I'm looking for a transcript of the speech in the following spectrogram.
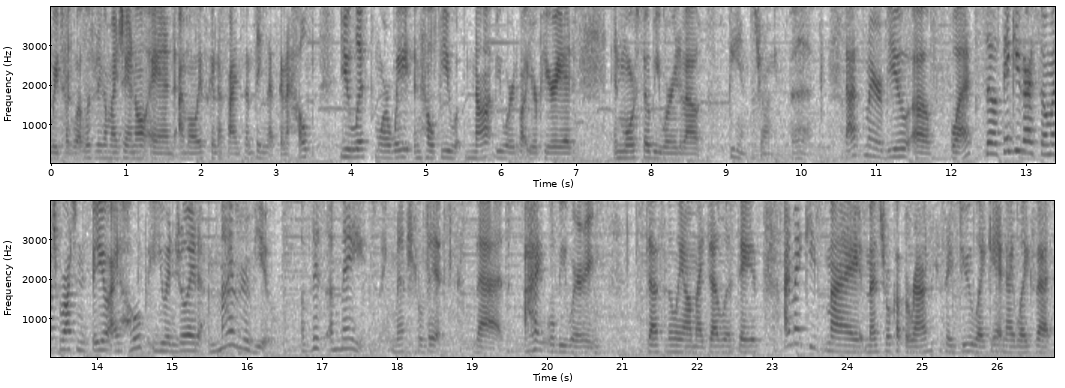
we talk about lifting on my channel and I'm always gonna find something that's gonna help you lift more weight and help you not be worried about your period and more so be worried about being strong as fuck. That's my review of Flex. So thank you guys so much for watching this video. I hope you enjoyed my review of this amazing menstrual disc that I will be wearing definitely on my deadlift days. I might keep my menstrual cup around because I do like it and I like that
